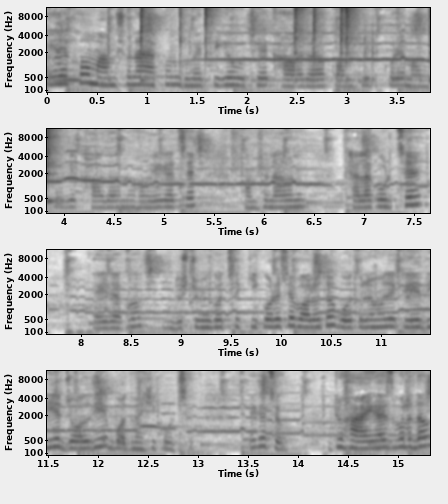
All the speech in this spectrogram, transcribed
এই দেখো মামসোনা এখন ঘুমের থেকে উঠে খাওয়া দাওয়া কমপ্লিট করে মামসোকে খাওয়া দাওয়ানো হয়ে গেছে। মামসোনা এখন খেলা করছে। এই দেখো দুষ্টুমি করছে। কি করেছে বলো তো? বোতলের মধ্যে ক্লে দিয়ে জল দিয়ে বদমাইশি করছে। ঠিক আছে একটু হাই গাইজ বলে দাও।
